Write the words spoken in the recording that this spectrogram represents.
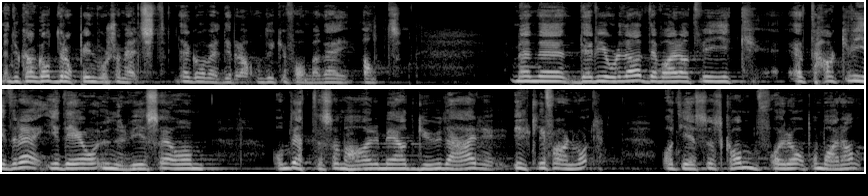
Men du kan godt droppe inn hvor som helst. Det går veldig bra om du ikke får med deg alt. Men eh, det vi gjorde da, det var at vi gikk et hakk videre i det å undervise om, om dette som har med at Gud er virkelig faren vår, og at Jesus kom for å åpenbare ham.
